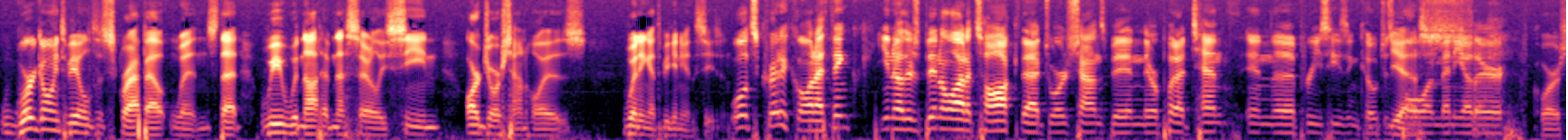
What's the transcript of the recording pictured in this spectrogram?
we're going to be able to scrap out wins that we would not have necessarily seen our Georgetown Hoyas winning at the beginning of the season. Well, it's critical, and I think you know there's been a lot of talk that Georgetown's been they were put at 10th in the preseason coaches Yes. poll, and many other Of course,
